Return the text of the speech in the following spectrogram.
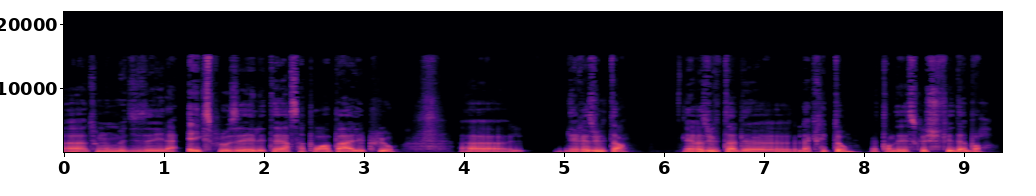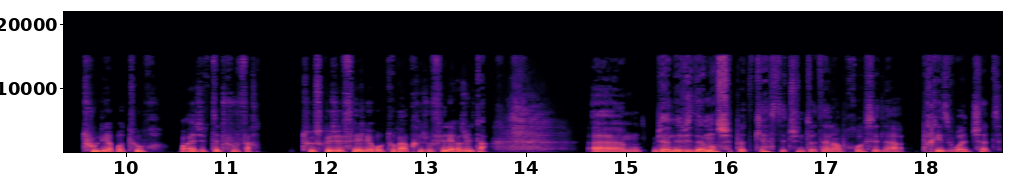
Euh, tout le monde me disait, il a explosé, l'Ether, ça pourra pas aller plus haut. les résultats, les résultats de la crypto. Attendez, est-ce que je fais d'abord tous les retours? Ouais, je vais peut-être vous faire tout ce que j'ai fait et les retours et après je vous fais les résultats. Euh, bien évidemment, ce podcast est une totale impro, c'est de la prise one shot.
